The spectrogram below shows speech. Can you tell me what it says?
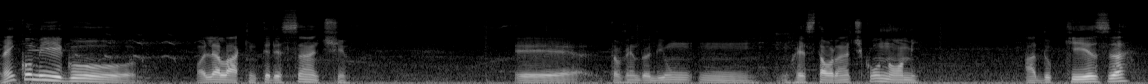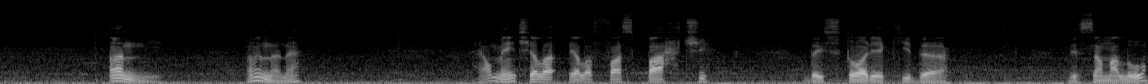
Vem comigo! Olha lá que interessante. É, tá vendo ali um, um, um restaurante com o nome. A Duquesa Anne. Ana, né? Realmente ela, ela faz parte da história aqui da, de Saint-Malo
